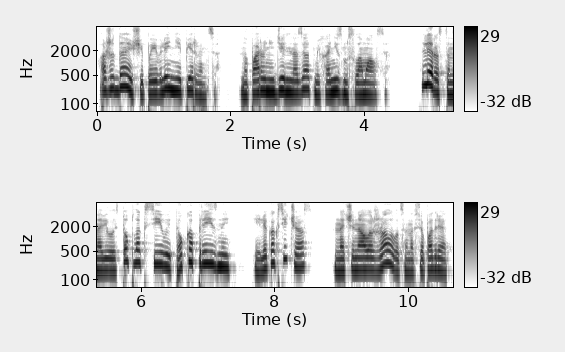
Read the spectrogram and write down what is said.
ожидающей появления первенца. Но пару недель назад механизм сломался. Лера становилась то плаксивой, то капризной, или, как сейчас, начинала жаловаться на все подряд.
